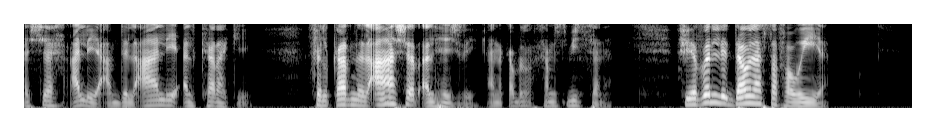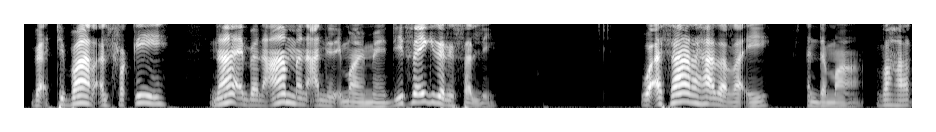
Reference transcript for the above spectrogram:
الشيخ علي عبد العالي الكركي. في القرن العاشر الهجري يعني قبل 500 سنة. في ظل الدولة الصفوية باعتبار الفقيه نائبا عاما عن الإمام المهدي فيقدر يصلي. وأثار هذا الرأي عندما ظهر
